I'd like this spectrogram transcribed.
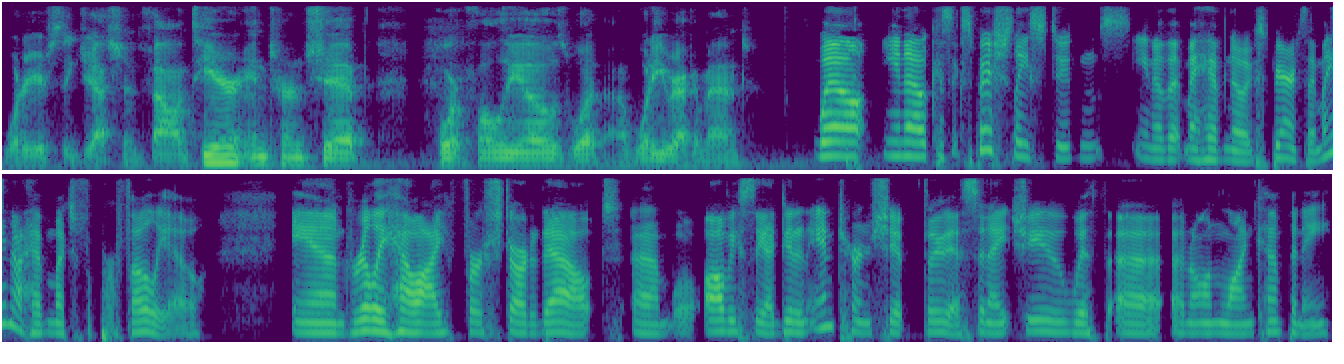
What are your suggestions? Volunteer, internship, portfolios? What What do you recommend? Well, you know, because especially students, you know, that may have no experience, they may not have much of a portfolio and really how I first started out. Um, well, obviously, I did an internship through SNHU with uh, an online company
